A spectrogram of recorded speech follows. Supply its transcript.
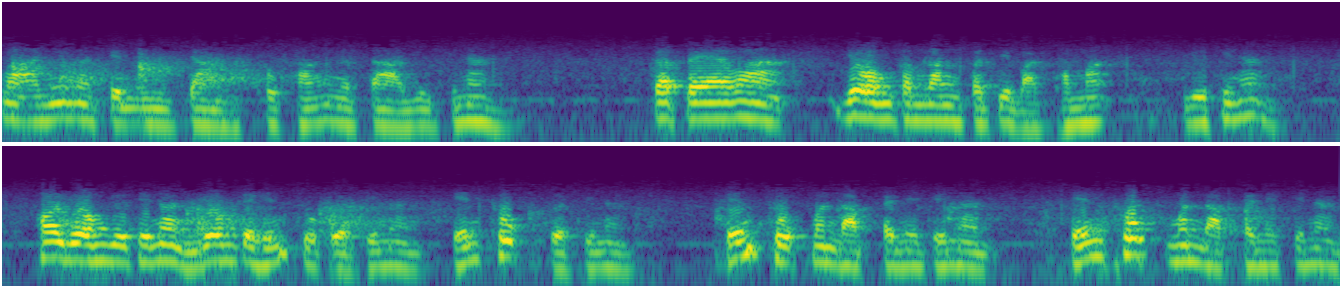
ว่าอันนี้มันเป็นอนิจจังทุกครั้งนาตาอยู่ที่นั่น ก็แปลว่าโยมกำลังปฏิบัติธรรมะอยู่ที่นั่นพอโยมอยู่ที่นั่นโยมจะเห็นสุขเกิดที่นั่น เห็นทุกข์เกิดที่นั่น เห็นสุขมันดับไปในที่นั่น เห็นทุกข์มันดับไปในที่นั่น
